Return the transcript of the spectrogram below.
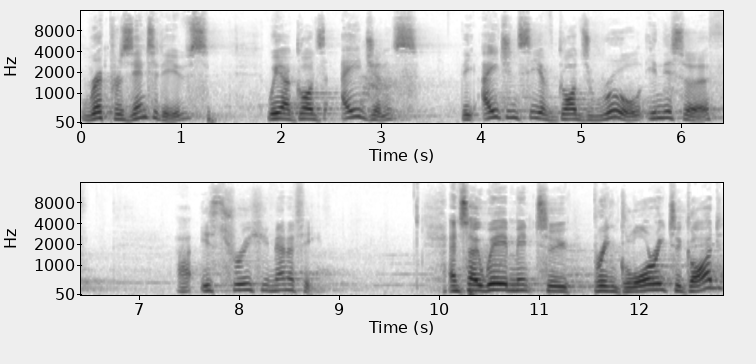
representatives, we are God's agents. The agency of God's rule in this earth uh, is through humanity. And so we're meant to bring glory to God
